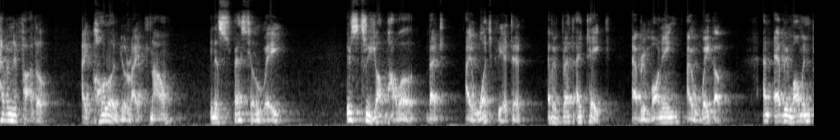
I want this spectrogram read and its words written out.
Heavenly Father, I call on you right now in a special way. It's through your power that I was created. Every breath I take, every morning I wake up, and every moment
